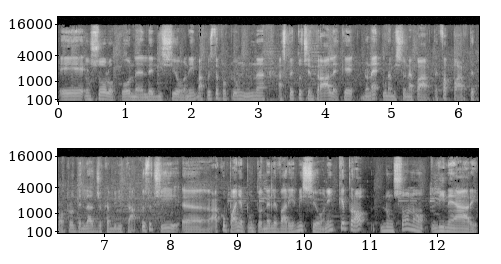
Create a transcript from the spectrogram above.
e non solo con le missioni, ma questo è proprio un aspetto centrale che non è una missione a parte, fa parte proprio della giocabilità. Questo ci eh, accompagna appunto nelle varie missioni che però non sono lineari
